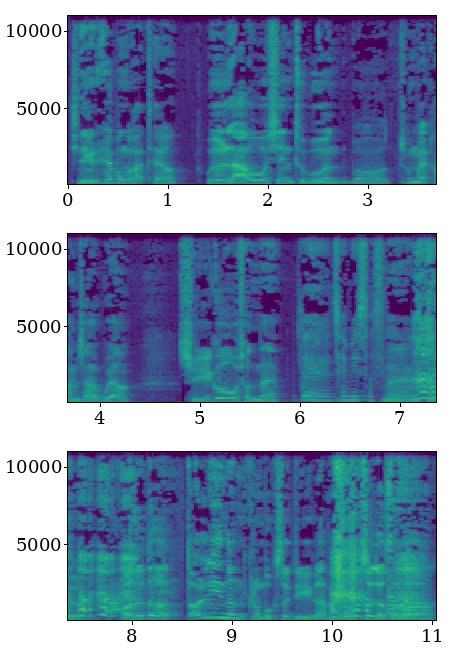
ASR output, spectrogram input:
진행을 해본 것 같아요. 오늘 나오신 두 분 뭐 정말 감사하고요. 즐거우셨나요? 네, 재밌었어요. 네, 그 어느덧 떨리는 그런 목소리가 많이 없어져서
